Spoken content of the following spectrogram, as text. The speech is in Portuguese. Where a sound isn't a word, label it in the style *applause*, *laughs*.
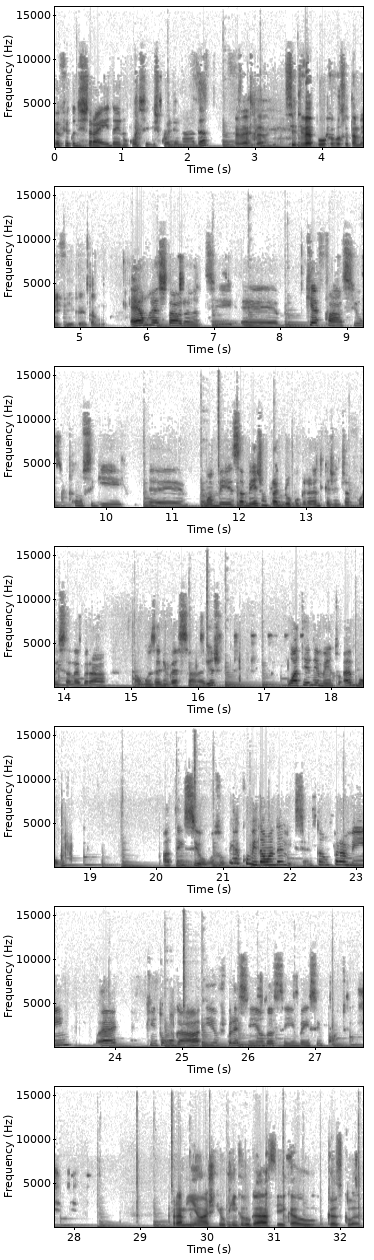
eu fico distraída e não consigo escolher nada. É verdade. Se tiver pouca, você também fica, então. É um restaurante é, que é fácil conseguir é, uma mesa, mesmo para grupo grande, que a gente já foi celebrar alguns aniversários. O atendimento é bom, atencioso e a comida é uma delícia. Então, para mim, é quinto lugar e os precinhos assim bem simpáticos. Pra mim, eu acho que o quinto lugar fica o Cus Club.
